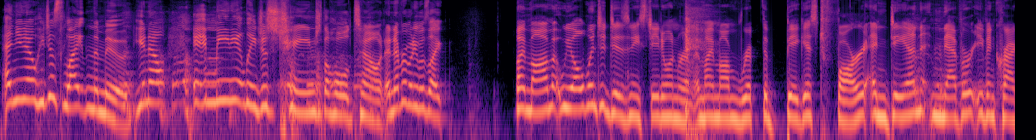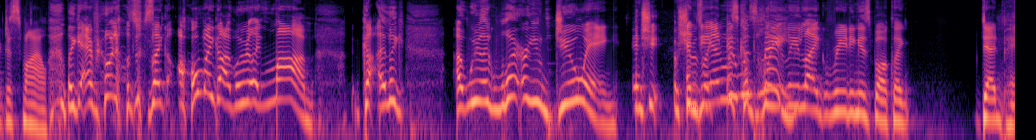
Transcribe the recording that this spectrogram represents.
And you know he just lightened the mood. You know, it immediately just changed the whole tone, and everybody was like, My mom, we all went to Disney, stayed in one room, and my mom ripped the biggest fart, and Dan never even cracked a smile. Like everyone else was like, "Oh my god!" We were like, "Mom," God, like uh, we were like, "What are you doing?" and she she and was Dan like, was "It was completely like reading his book, like deadpan.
